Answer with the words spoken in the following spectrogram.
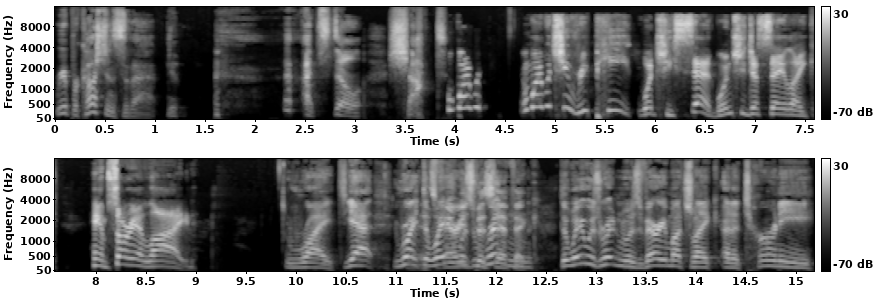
repercussions to that. I'm still shocked. But why would and why would she repeat what she said? Wouldn't she just say like, "Hey, I'm sorry, I lied." Right. Yeah. Right. Yeah, the it's way it very was written, the way it was written was very much like an attorney.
